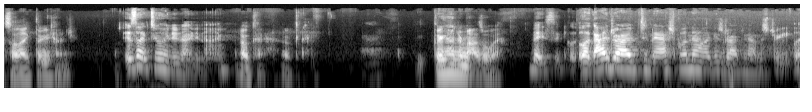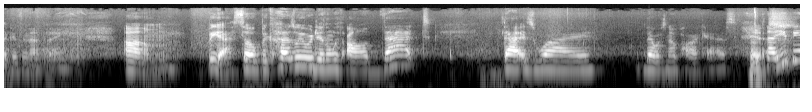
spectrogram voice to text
so like 300. It's like 299, Okay, okay. 300 miles away. basically. Like I drive to Nashville now, like it's driving down the street, like it's nothing. Um, but yeah, so because we were dealing with all of that, that is why there was no podcast. Yes. Now you'd be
